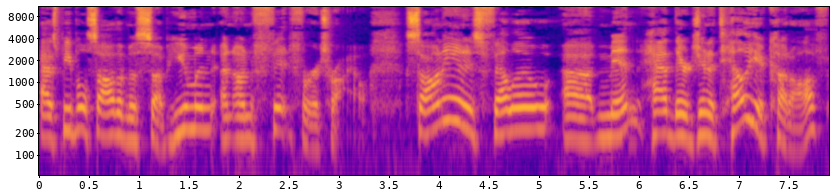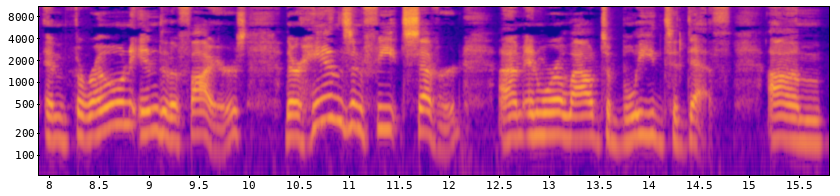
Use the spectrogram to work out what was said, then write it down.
as people saw them as subhuman and unfit for a trial. Sawney and his fellow uh, men had their genitalia cut off and thrown into the fires, their hands and feet severed, um, and were allowed to bleed to death. Um,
